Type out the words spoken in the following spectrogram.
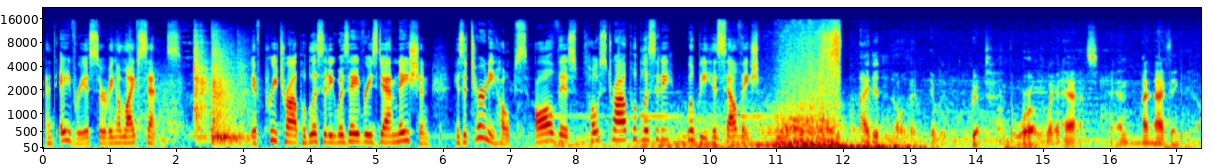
and Avery is serving a life sentence. If pretrial publicity was Avery's damnation, his attorney hopes all this post trial publicity will be his salvation. I didn't know that it would grip the world the way it has. And I, I think, you know,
